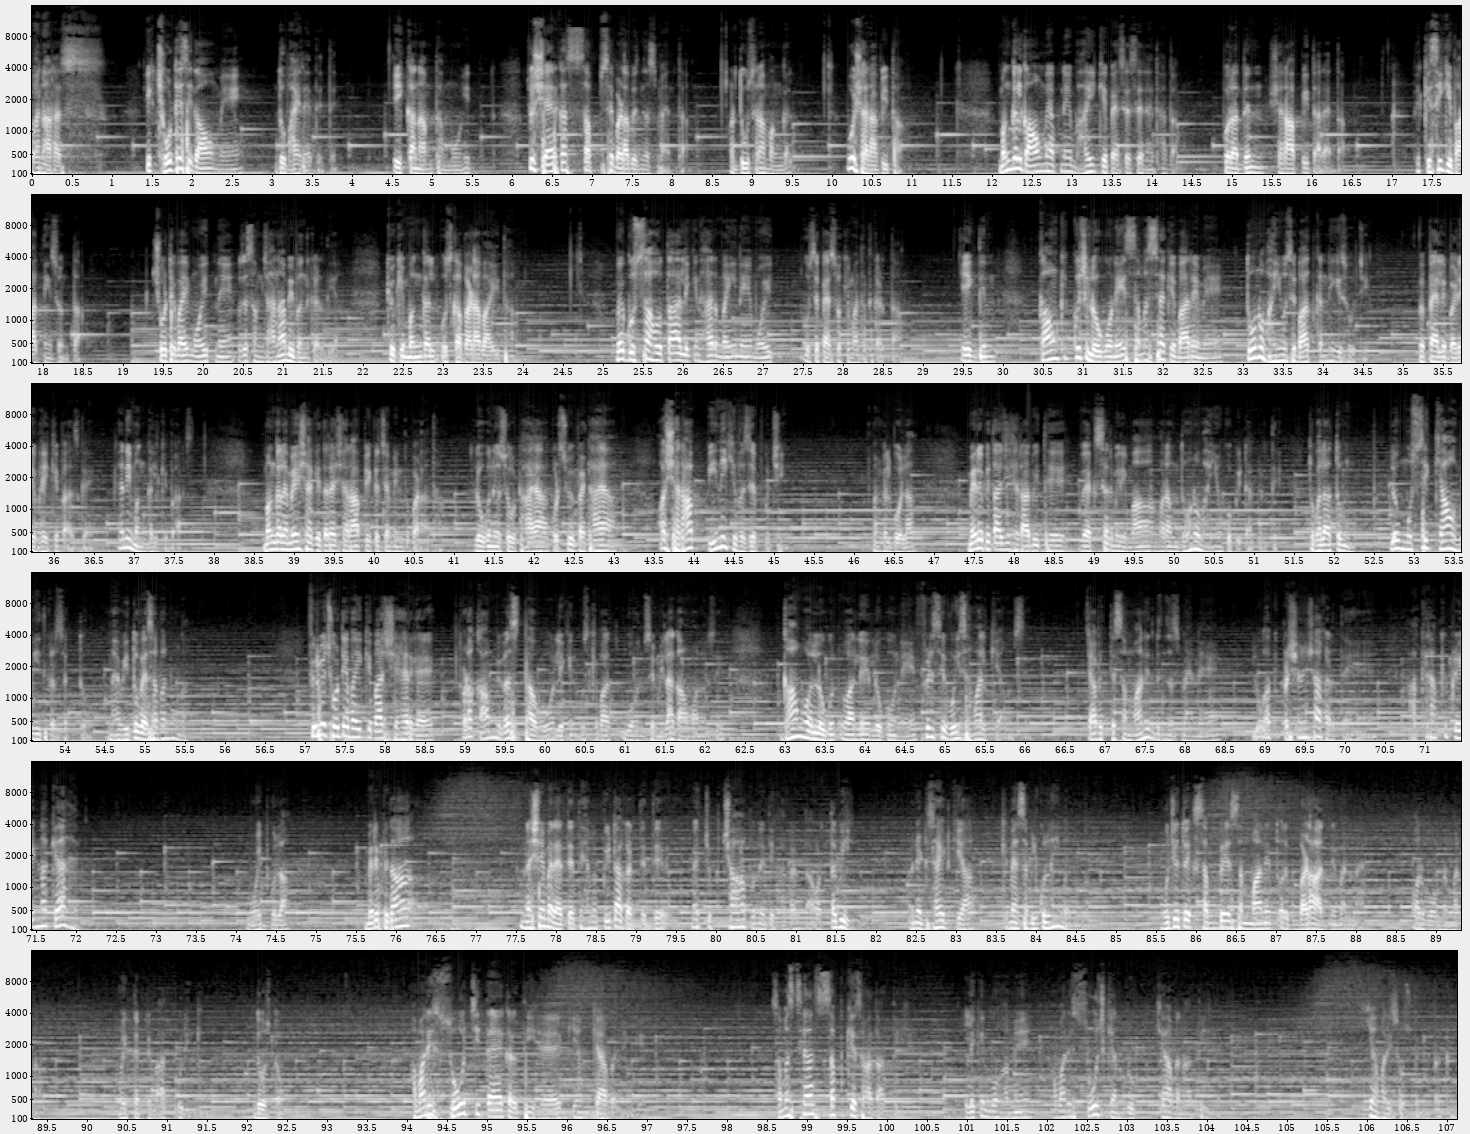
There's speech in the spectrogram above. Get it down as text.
बनारस, एक छोटे से गाँव में दो भाई रहते थे। एक का नाम था मोहित, जो शहर का सबसे बड़ा बिजनेसमैन था, और दूसरा मंगल, वो शराबी था। मंगल गाँव में अपने भाई के पैसे से रहता था, पूरा दिन शराब पीता रहता। वे किसी की बात नहीं सुनता। छोटे भाई मोहित ने उसे समझाना भी बंद कर दिया, क्योंकि मंगल उसका बड़ा भाई था। वह गुस्सा होता, लेकिन हर महीने मोहित उसे पैसों की मदद करता। एक दिन गाँव के कुछ लोगों ने इस समस्या के बारे में दोनों भाइयों से बात करने की सोची। वे पहले बड़े भाई के पास गए, यानी मंगल के पास। मंगल हमेशा की तरह शराब पीकर ज़मीन पर पड़ा था। लोगों ने उसे उठाया, कुर्सी पर बैठाया और शराब पीने की वजह पूछी। मंगल बोला, मेरे पिताजी शराबी थे, वे अक्सर मेरी माँ और हम दोनों भाइयों को पीटा करते। तो भला तुम लोग मुझसे क्या उम्मीद कर सकते हो? मैं भी तो वैसा बनूँगा। फिर वे छोटे भाई के पास शहर गए थोड़ा काम में व्यस्त था वो, लेकिन उसके बाद वो उनसे मिला गाँव वालों से। गाँव वाले लोगों वाले लोगों ने फिर से वही सवाल किया उनसे। क्या आप इतने सम्मानित बिजनेसमैन हैं? लोग आपकी प्रशंसा करते हैं। आखिर आपकी प्रेरणा क्या है? मोहित बोला, मेरे पिता नशे में रहते थे, हमें पीटा करते थे। मैं चुपचाप उन्हें देखा करता और तभी मैंने डिसाइड किया कि मैं ऐसा बिल्कुल नहीं बनूँगा। मुझे तो एक सभ्य, सम्मानित और एक बड़ा आदमी बनना है। और वो मैं बना मोहित ने अपनी बात पूरी की। दोस्तों, हमारी सोच ही तय करती है कि हम क्या बनेंगे। समस्या सबके साथ आती है, लेकिन वो हमें, हमारी सोच के अनुरूप क्या बनाती है, ये हमारी सोच पर निर्भर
